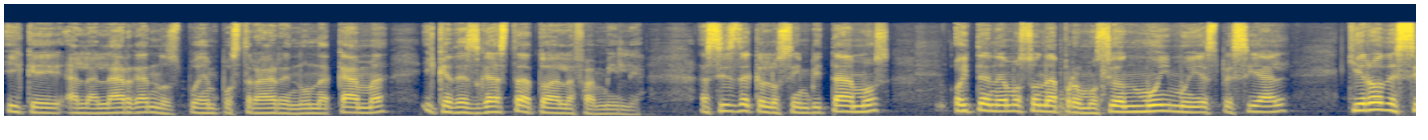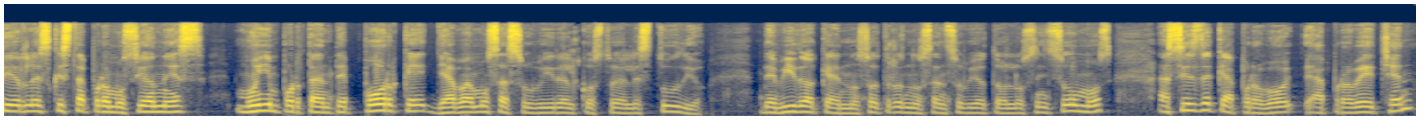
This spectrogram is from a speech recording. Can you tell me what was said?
y que a la larga nos pueden postrar en una cama y que desgasta a toda la familia. Así es de que los invitamos. Hoy tenemos una promoción muy muy especial. Quiero decirles que esta promoción es muy importante porque ya vamos a subir el costo del estudio debido a que a nosotros nos han subido todos los insumos. Así es de que aprovechen.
